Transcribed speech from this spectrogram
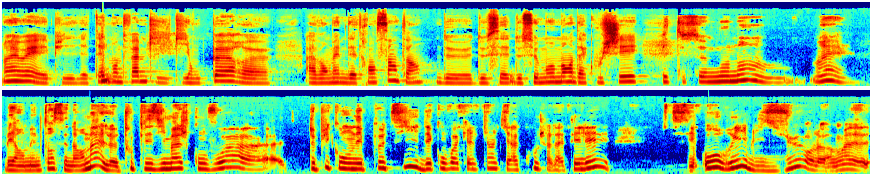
ouais, ouais. Et puis il y a tellement de femmes qui, qui ont peur avant même d'être enceinte, hein, de de ce, de ce moment d'accoucher. Et de ce moment, ouais. Mais en même temps, c'est normal. Toutes les images qu'on voit, euh, depuis qu'on est petit, dès qu'on voit quelqu'un qui accouche à la télé, c'est horrible, ils hurlent. Moi,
